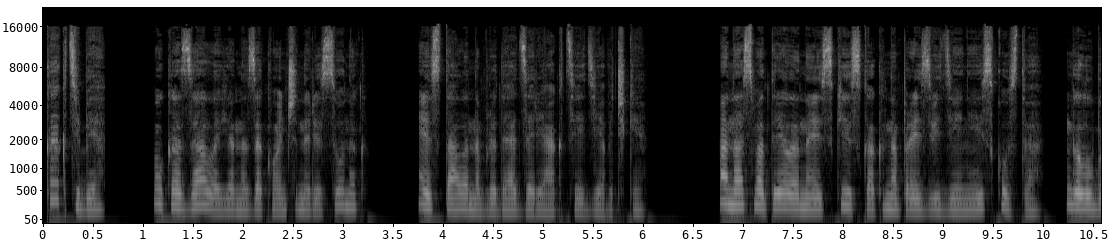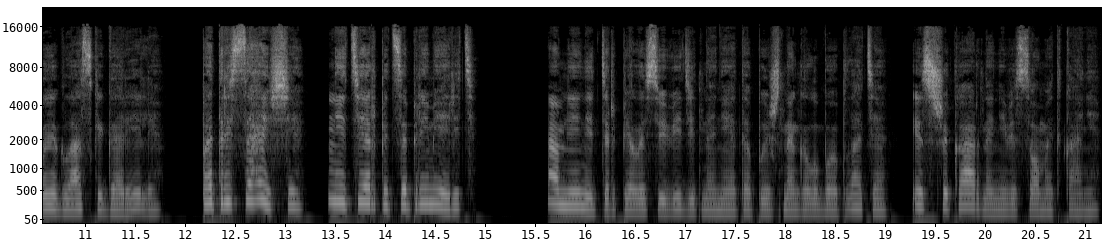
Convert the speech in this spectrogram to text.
Как тебе?» Указала я на законченный рисунок и стала наблюдать за реакцией девочки. Она смотрела на эскиз, как на произведение искусства. Голубые глазки горели. «Потрясающе! Не терпится примерить!» А мне не терпелось увидеть на ней это пышное голубое платье из шикарной невесомой ткани.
